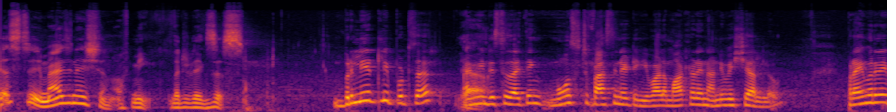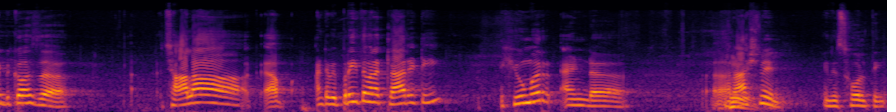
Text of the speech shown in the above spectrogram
just imagination of me that it exist brilliantly put sir I. Mean this is I think most fascinating ఇవాళ మాట్లాడిన అన్ని విషయాల్లో. ప్రైమరీ బికాజ్ చాలా uh, అంటే విపరీతమైన clarity humour and rational in this whole thing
